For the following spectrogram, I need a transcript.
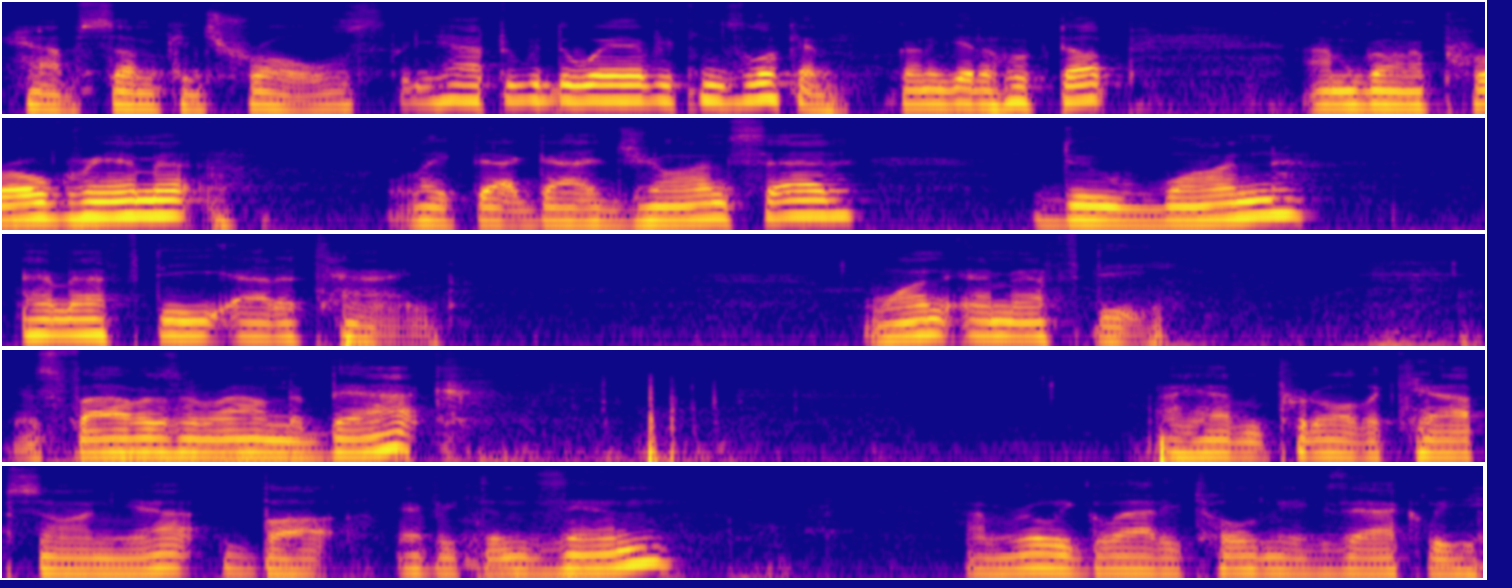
have some controls, pretty happy with the way everything's looking. Gonna get it hooked up. I'm gonna program it like that guy John said. Do one MFD at a time. One MFD as far as around the back. I haven't put all the caps on yet but everything's in. I'm really glad he told me exactly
